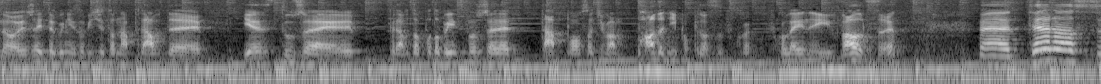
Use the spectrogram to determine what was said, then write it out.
no, jeżeli tego nie zrobicie, to naprawdę jest duże prawdopodobieństwo, że ta postać wam padnie po prostu w, kolejnej walce. E, teraz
